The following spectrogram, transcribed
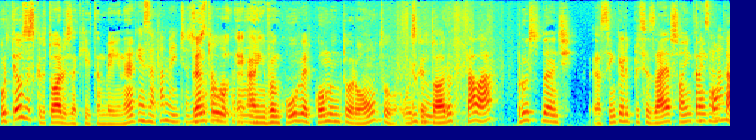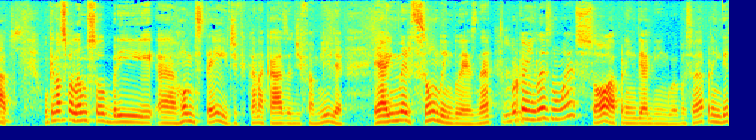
por ter os escritórios aqui também, né? Exatamente, Tanto pra- em Vancouver como em Toronto, Uhum. o escritório está lá para o estudante. Assim que ele precisar, é só entrar Exatamente. em contato. O que nós falamos sobre eh, homestay, de ficar na casa de família, é a imersão do inglês, né? Uhum. Porque o inglês não é só aprender a língua, você vai aprender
